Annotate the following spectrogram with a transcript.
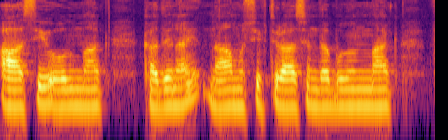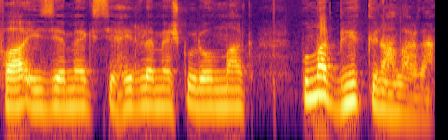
asi olmak, kadına namus iftirasında bulunmak, faiz yemek, sihirle meşgul olmak, bunlar büyük günahlardan.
